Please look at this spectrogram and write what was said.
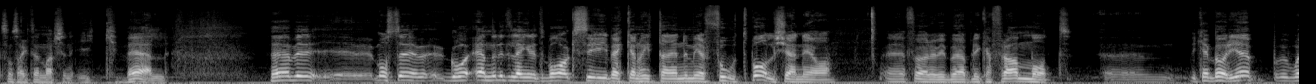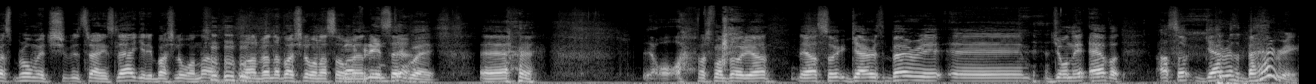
som sagt den matchen ikväll. Eh, vi eh, måste gå ännu lite längre tillbaks i veckan och hitta ännu mer fotboll känner jag. före vi börjar blicka framåt. Vi kan börja West Bromwich träningsläger i Barcelona och använda Barcelona som en segway. Eh, ja, var ska man börja? Det är alltså Gareth Barry, eh, Johnny Evans. Alltså Gareth Barry.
